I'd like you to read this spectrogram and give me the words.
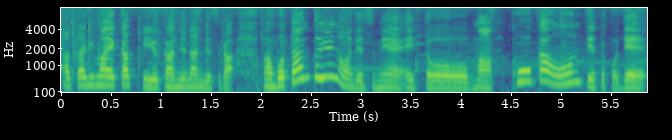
当たり前かっていう感じなんですが、まあ、ボタンというのはですね、えっと、まあ、効果音っていうところで、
